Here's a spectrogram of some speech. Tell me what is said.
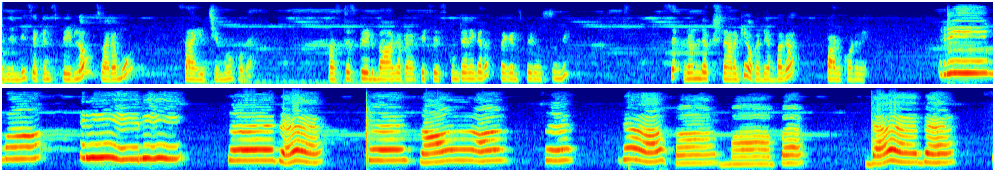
అదండి సెకండ్ స్పీడ్లో స్వరము సాహిత్యము కూడా. ఫస్ట్ స్పీడ్ బాగా ప్రాక్టీస్ చేసుకుంటేనే కదా సెకండ్ స్పీడ్ వస్తుంది. రెండు అక్షరాలకి ఒక దెబ్బగా పాడుకోవడమే. రీమా రీ రీ సద స స ప మ ప ద ద స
